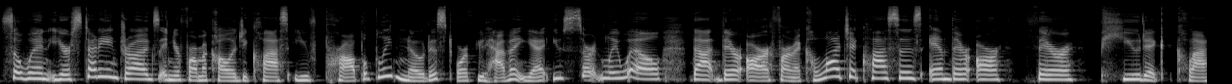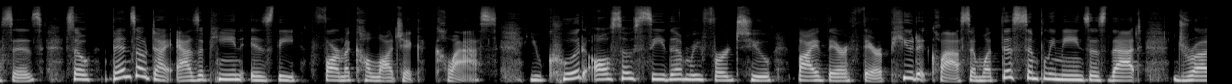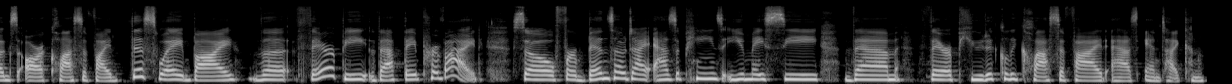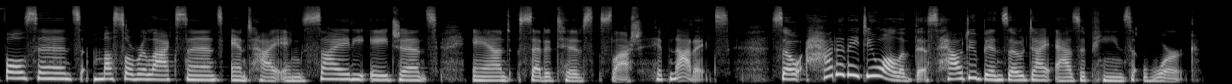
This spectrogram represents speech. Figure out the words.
So, when you're studying drugs in your pharmacology class, you've probably noticed, or if you haven't yet, you certainly will, that there are pharmacologic classes and there are therapeutic therapeutic classes. So, benzodiazepine is the pharmacologic class. You could also see them referred to by their therapeutic class. And what this simply means is that drugs are classified this way by the therapy that they provide. So, for benzodiazepines, you may see them therapeutically classified as anticonvulsants, muscle relaxants, anti anxiety agents, and sedatives slash hypnotics. So, how do they do all of this? How do benzodiazepines work?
